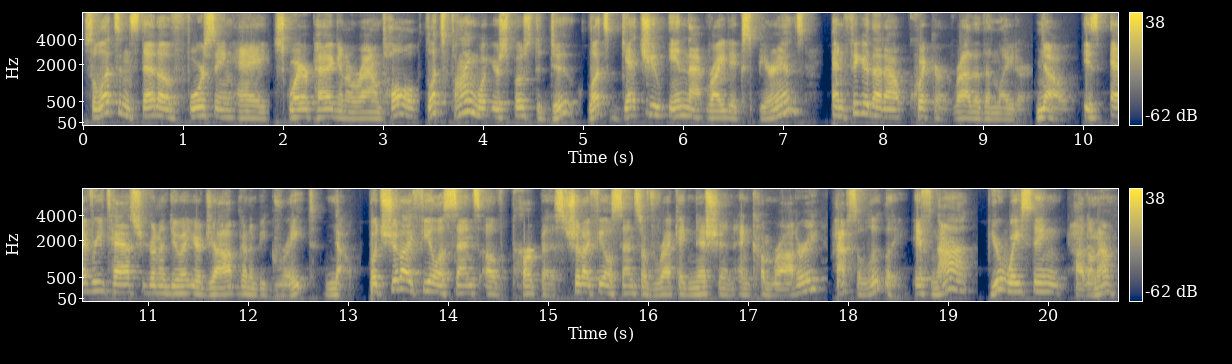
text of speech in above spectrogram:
So let's instead of forcing a square peg in a round hole, let's find what you're supposed to do. Let's get you in that right experience and figure that out quicker rather than later. No. Is every task you're going to do at your job going to be great? No. But should I feel a sense of purpose? Should I feel a sense of recognition and camaraderie? Absolutely. If not, you're wasting, I don't know,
